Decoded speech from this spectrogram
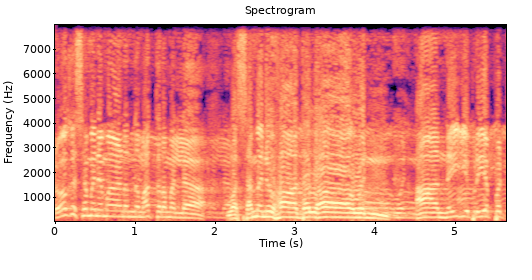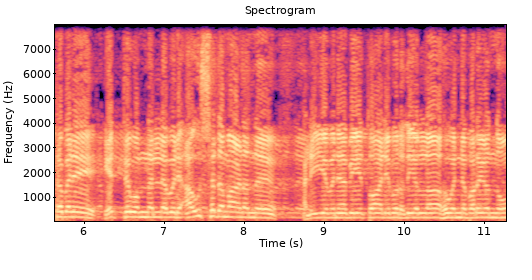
രോഗശമനമാണെന്ന് മാത്രമല്ല. ആ നെയ്യ് പ്രിയപ്പെട്ടവരെ ഏറ്റവും നല്ല ഒരു ഔഷധമാണെന്ന് അലിയബിൻ നബി താലിബ് റളിയല്ലാഹു അൻഹു പറയുന്നു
